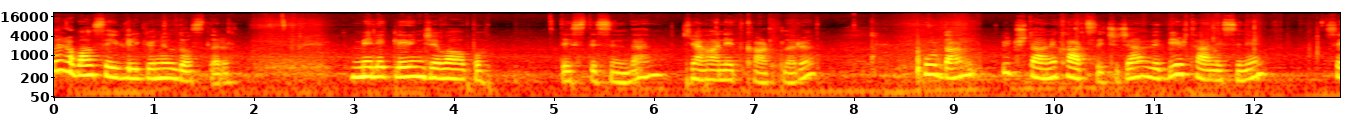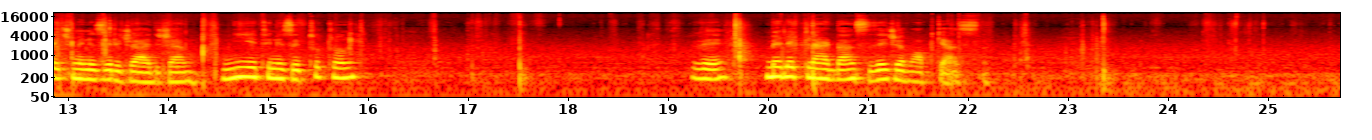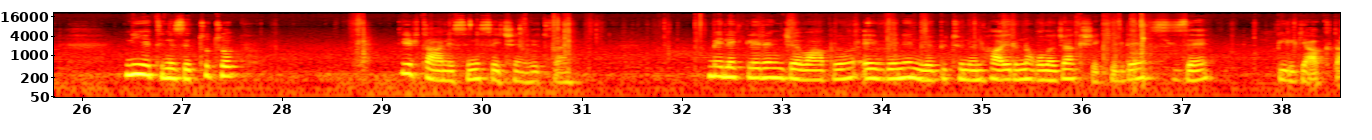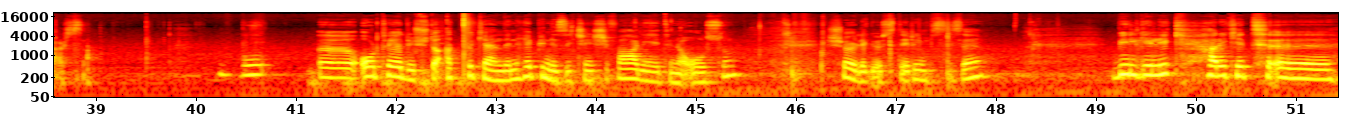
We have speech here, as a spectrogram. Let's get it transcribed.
Merhaba sevgili gönül dostları. Meleklerin Cevabı destesinden kehanet kartları. Buradan 3 tane kart seçeceğim ve bir tanesini seçmenizi rica edeceğim. Niyetinizi tutun ve meleklerden size cevap gelsin. Niyetinizi tutup bir tanesini seçin lütfen. Meleklerin cevabı evrenin ve bütünün hayrına olacak şekilde size bilgi aktarsın. Bu e, ortaya düştü, attı kendini. Hepiniz için şifa niyetine olsun. Şöyle göstereyim size. Bilgelik, hareket, e,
